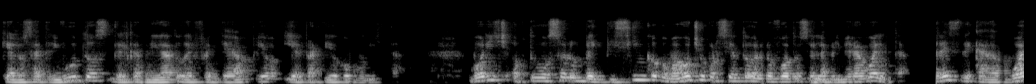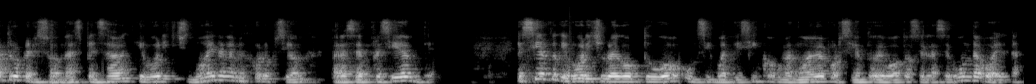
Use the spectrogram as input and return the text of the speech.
que a los atributos del candidato del Frente Amplio y el Partido Comunista. Boric obtuvo solo un 25,8% de los votos en la primera vuelta. Tres de cada cuatro personas pensaban que Boric no era la mejor opción para ser presidente. Es cierto que Boric luego obtuvo un 55,9% de votos en la segunda vuelta,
